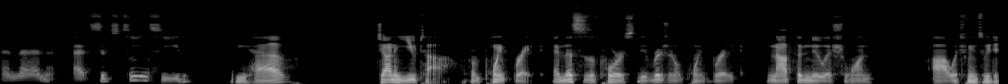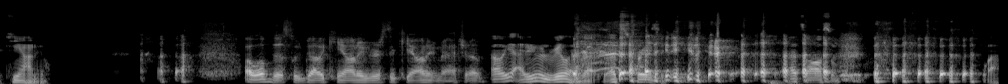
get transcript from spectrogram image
And then at 16 seed, we have Johnny Utah from Point Break. And this is, of course, the original Point Break, not the newish one, uh, which means we did Keanu. I love this. We've got a Keanu versus Keanu matchup. Oh, yeah, I didn't even realize that. That's crazy. I didn't either. That's awesome. wow.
